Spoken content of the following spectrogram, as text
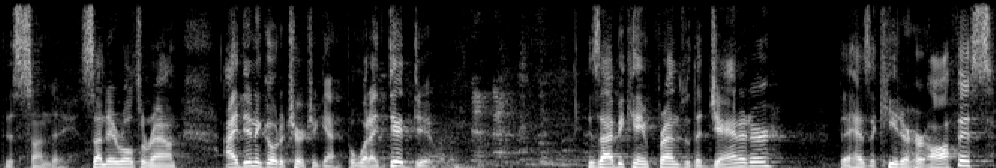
this Sunday. Sunday rolls around. I didn't go to church again. But what I did do is I became friends with a janitor that has a key to her office.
